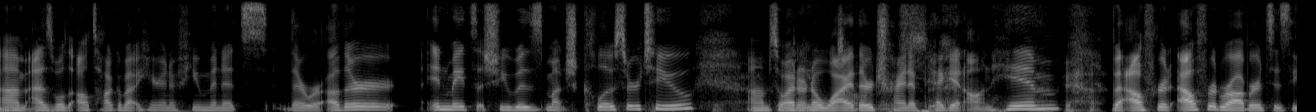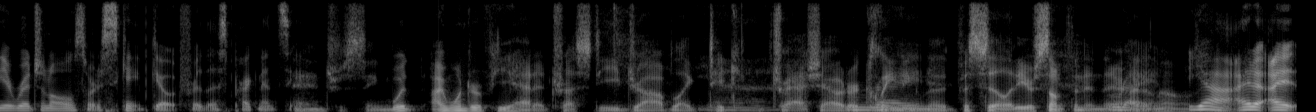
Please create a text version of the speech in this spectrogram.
Um, as we'll, I'll talk about here in a few minutes, there were other inmates that she was much closer to. Um, so I don't know why they're trying to peg it on him. But Alfred Alfred Roberts is the original sort of scapegoat for this pregnancy. Interesting. What I wonder if he had a trustee job, like taking trash out or cleaning Right. the facility or something in there. I don't know. Yeah, I, I,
